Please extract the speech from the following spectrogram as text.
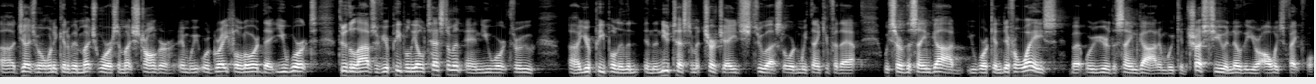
uh, judgment when it could have been much worse and much stronger. And we, we're grateful, Lord, that you worked through the lives of your people in the Old Testament and you worked through uh, your people in the, in the New Testament church age through us, Lord, and we thank you for that. We serve the same God. You work in different ways, but you're the same God, and we can trust you and know that you're always faithful.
